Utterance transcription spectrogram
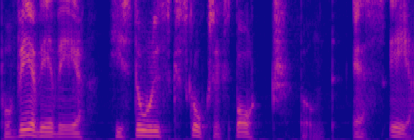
på www.historiskskogsexport.se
